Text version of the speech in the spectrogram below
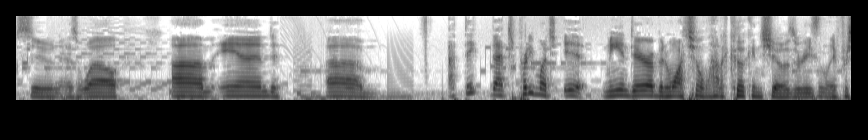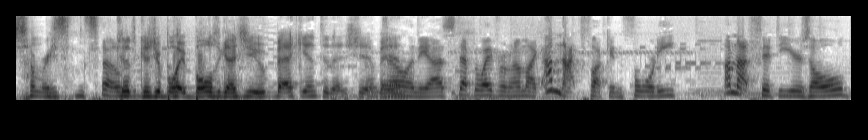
soon as well. Um, and um, I think that's pretty much it. Me and Dara have been watching a lot of cooking shows recently for some reason. So Because your boy Bolts got you back into that shit, I'm man. telling you, I stepped away from it. I'm like, I'm not fucking 40. I'm not 50 years old.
